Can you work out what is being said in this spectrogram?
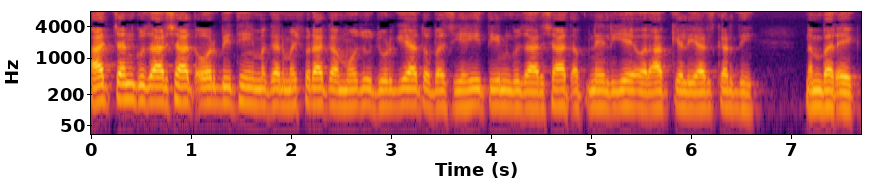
آج چند گزارشات اور بھی تھیں، مگر مشورہ کا موضوع جڑ گیا تو بس یہی تین گزارشات اپنے لیے اور آپ کے لیے عرض کر دیں۔ نمبر ایک،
